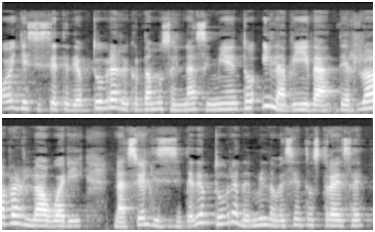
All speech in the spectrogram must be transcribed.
Hoy, 17 de octubre, recordamos el nacimiento y la vida de Robert Lowery. Nació el 17 de octubre de 1913.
